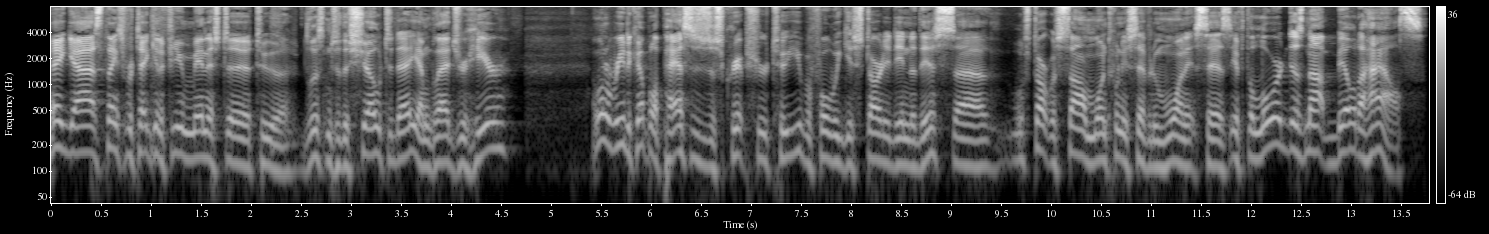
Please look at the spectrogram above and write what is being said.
Hey guys, thanks for taking a few minutes to, to uh, listen to the show today. I'm glad you're here. I want to read a couple of passages of scripture to you before we get started into this. Uh, we'll start with Psalm 127 1. It says, If the Lord does not build a house,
